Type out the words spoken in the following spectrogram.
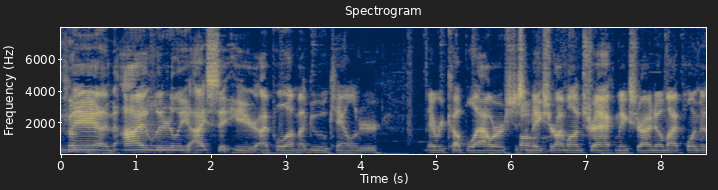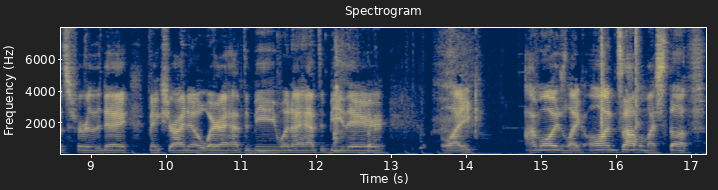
man, I literally I sit here, I pull out my Google Calendar every couple hours just to Oh. make sure I'm on track, make sure I know my appointments for the day, make sure I know where I have to be, when I have to be there. like I'm always like on top of my stuff.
